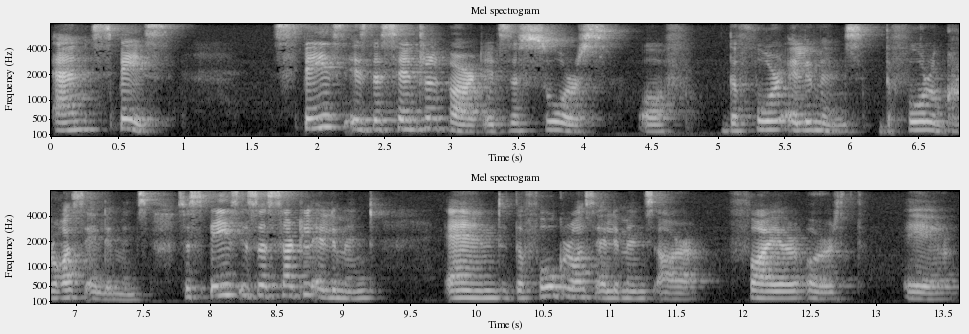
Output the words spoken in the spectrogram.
and space. Space is the central part, it's the source of the four elements, the four gross elements. So, space is a subtle element, and the four gross elements are fire, earth, air,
